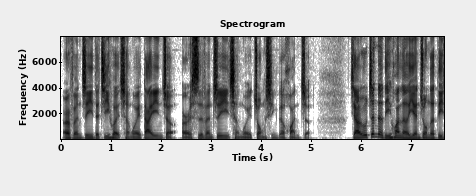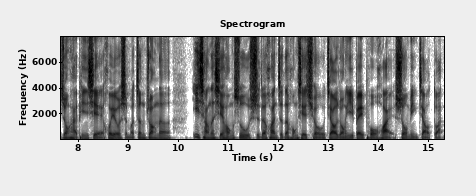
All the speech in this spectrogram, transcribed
二分之一的机会成为代因者，而四分之一成为重型的患者。假如真的罹患了严重的地中海贫血，会有什么症状呢？异常的血红素使得患者的红血球较容易被破坏，寿命较短。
